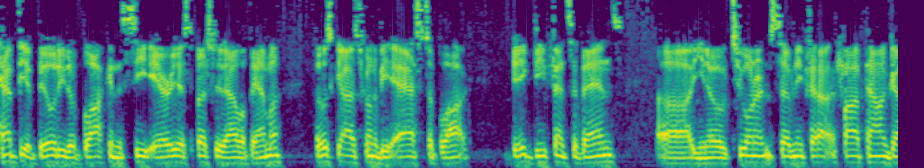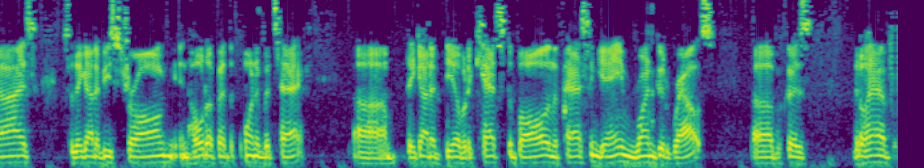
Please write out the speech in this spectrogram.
have the ability to block in the C area, especially at Alabama. Those guys are going to be asked to block big defensive ends, uh, you know, 275 pound guys. So they got to be strong and hold up at the point of attack. Um, they got to be able to catch the ball in the passing game, run good routes, uh, because they'll have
